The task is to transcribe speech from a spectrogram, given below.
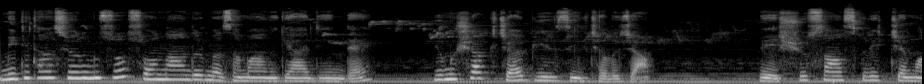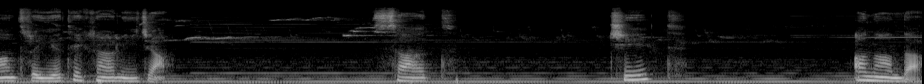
Meditasyonumuzu sonlandırma zamanı geldiğinde yumuşakça bir zil çalacağım ve şu Sanskritçe mantrayı tekrarlayacağım. Sat, Çit, Ananda,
